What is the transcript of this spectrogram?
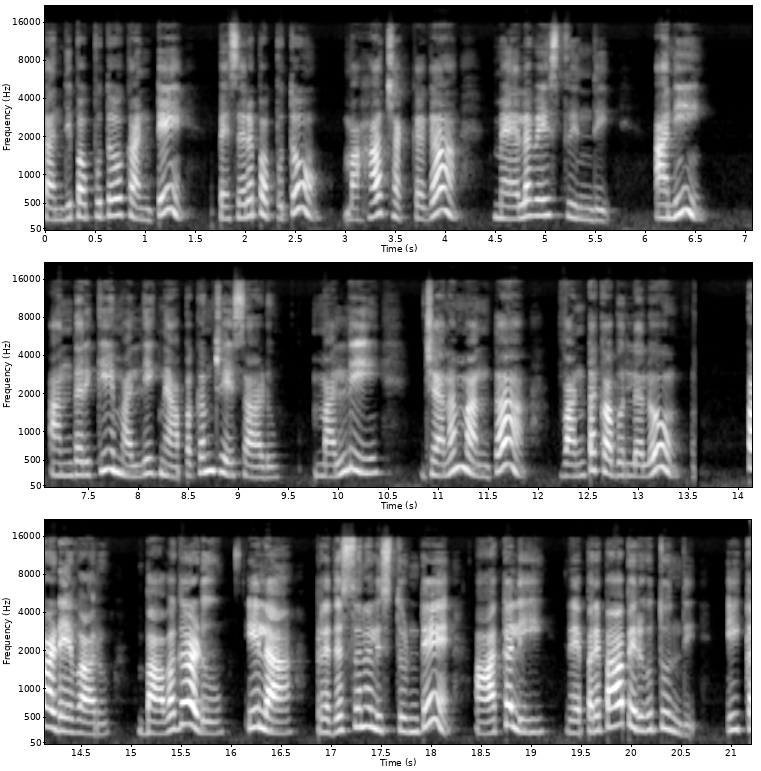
కందిపప్పుతో కంటే పెసరపప్పుతో మహా చక్కగా మేలవేస్తుంది అని అందరికీ మళ్ళీ జ్ఞాపకం చేశాడు. మళ్ళీ జనం అంతా వంట కబుర్లలో పడేవారు. బావగాడు ఇలా ప్రదర్శనలిస్తుంటే ఆకలి రెపరెపా పెరుగుతుంది. ఇక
